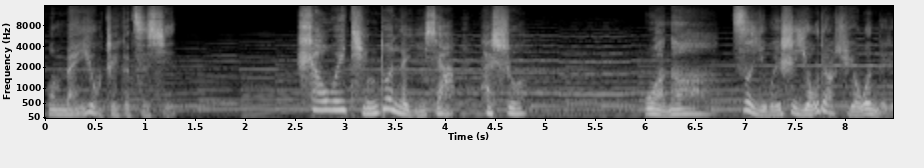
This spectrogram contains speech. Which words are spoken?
我没有这个自信。稍微停顿了一下，他说：“我呢，自以为是有点学问的人，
